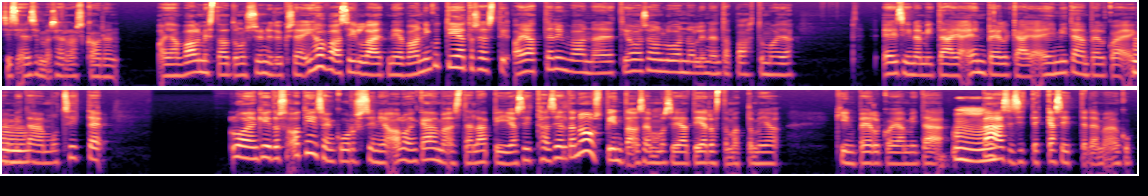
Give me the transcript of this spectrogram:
siis ensimmäisen raskauden ajan valmistautunut synnytykseen ihan vaan sillä, että minä vaan niin kuin tietoisesti ajattelin vaan näin, että joo, se on luonnollinen tapahtuma ja ei siinä mitään ja en pelkää ja ei mitään pelkoja eikä mm. mitään, mutta sitten luojan kiitos, otin sen kurssin ja aloin käymään sitä läpi ja sittenhän sieltä nousi pintaan semmoisia tiedostamattomiakin pelkoja, mitä mm. pääsi sitten käsittelemään, kun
